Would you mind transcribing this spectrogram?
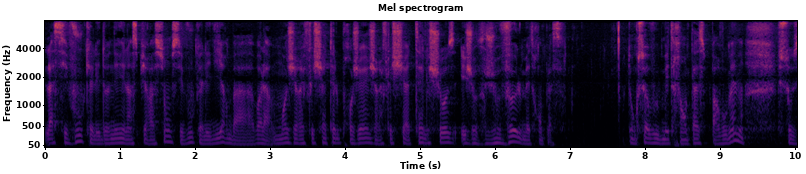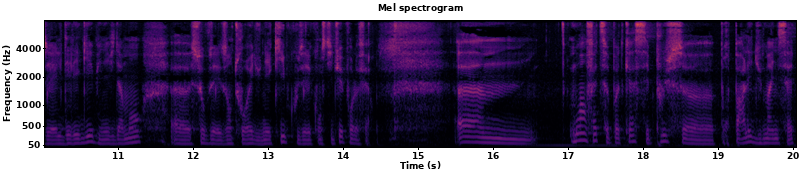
là c'est vous qui allez donner l'inspiration, c'est vous qui allez dire bah voilà moi j'ai réfléchi à tel projet, j'ai réfléchi à telle chose et je, veux le mettre en place. Donc soit vous le mettrez en place par vous-même, soit vous allez le déléguer bien évidemment, euh, soit vous allez les entourer d'une équipe que vous allez constituer pour le faire. Euh, moi, en fait, ce podcast, c'est plus euh, pour parler du mindset.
